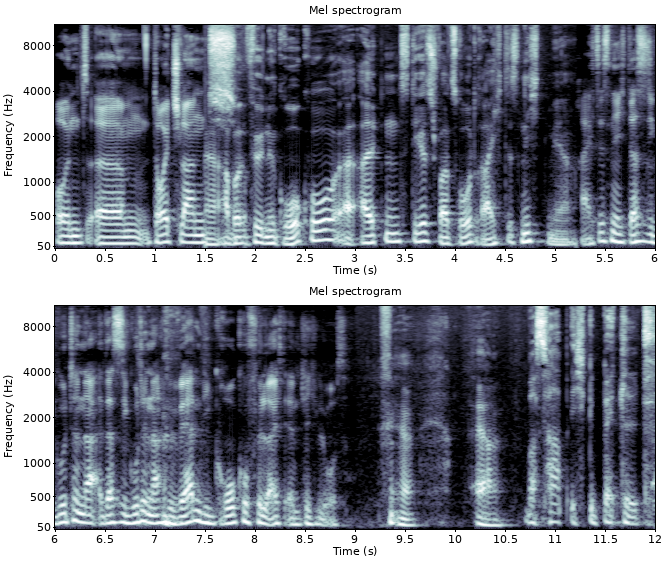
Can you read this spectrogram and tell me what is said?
und ähm, Deutschland. Ja, aber für eine GroKo äh, alten Stils Schwarz-Rot reicht es nicht mehr. Reicht es nicht. Das ist die gute, Na das ist die gute Nachricht. Wir werden die GroKo vielleicht endlich los. ja. ja. Was habe ich gebettelt?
